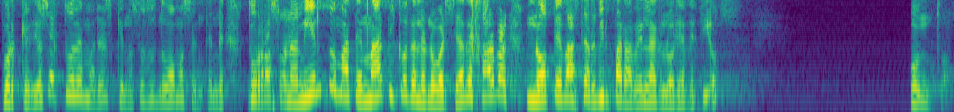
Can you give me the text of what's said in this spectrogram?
Porque Dios actúa de maneras que nosotros no vamos a entender. Tu razonamiento matemático de la Universidad de Harvard no te va a servir para ver la gloria de Dios. Punto.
